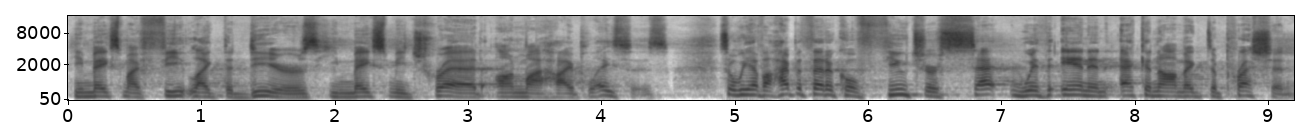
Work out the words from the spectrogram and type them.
He makes my feet like the deer's. He makes me tread on my high places. So we have a hypothetical future set within an economic depression.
